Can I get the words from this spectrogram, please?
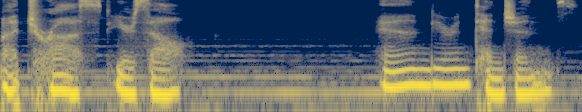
But trust yourself and your intentions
